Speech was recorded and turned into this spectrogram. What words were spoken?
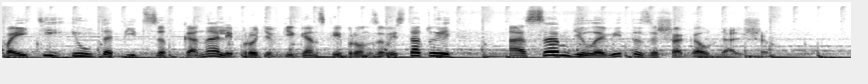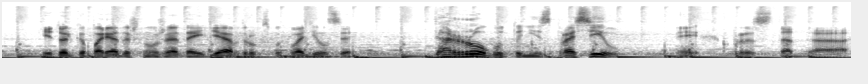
пойти и утопиться в канале против гигантской бронзовой статуи, а сам деловито зашагал дальше. И только порядочно уже отойдя, вдруг спохватился. «Дорогу-то не спросил!» Эх, простота!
